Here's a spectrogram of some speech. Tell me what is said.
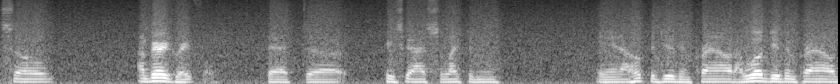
So I'm very grateful that uh, these guys selected me, and I hope to do them proud. I will do them proud.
